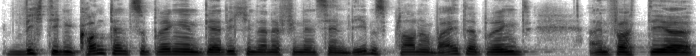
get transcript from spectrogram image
wichtigen Content zu bringen, der dich in deiner finanziellen Lebensplanung weiterbringt, einfach dir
